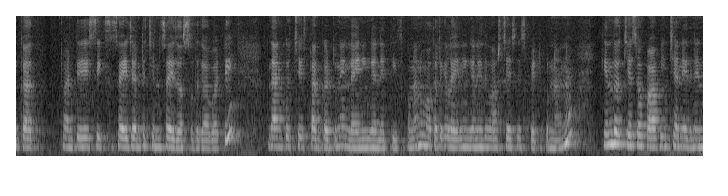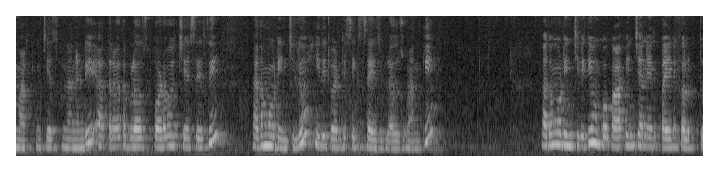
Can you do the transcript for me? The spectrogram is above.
ఇంకా ట్వంటీ సిక్స్ సైజ్ అంటే చిన్న సైజ్ వస్తుంది కాబట్టి దానికి వచ్చేసి తగ్గట్టు నేను లైనింగ్ అనేది తీసుకున్నాను. మొదటగా లైనింగ్ అనేది వాష్ చేసేసి పెట్టుకున్నాను. కింద వచ్చేసి ఒక హాఫ్ ఇంచ్ అనేది నేను మార్కింగ్ చేసుకున్నానండి. ఆ తర్వాత బ్లౌజ్ పొడవ వచ్చేసేసి పదమూడు ఇంచులు. ఇది ట్వంటీ సిక్స్ సైజ్ బ్లౌజ్ మనకి. పదమూడు ఇంచులకి ఇంకొక హాఫ్ ఇంచ్ అనేది పైన కలుపుతూ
